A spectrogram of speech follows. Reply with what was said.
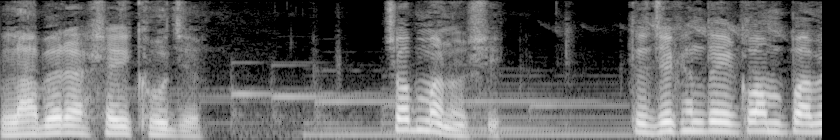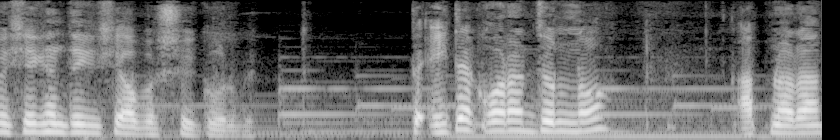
লাভের আশাই খোঁজে। সব মানুষই। তো যেখান থেকে কম পাবে, সেখান থেকে সে অবশ্যই করবে। তো এটা করার জন্য আপনারা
